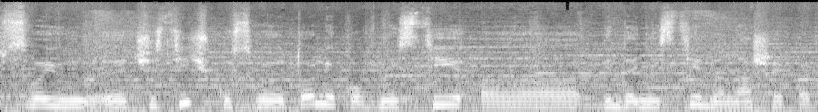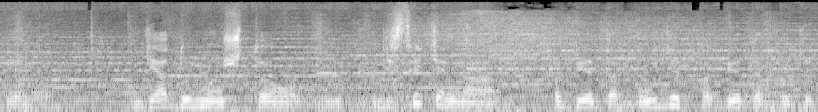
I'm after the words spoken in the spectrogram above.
свою э, частичку, свою толику внести э, и донести до нашей победы. Я думаю, что действительно победа будет, победа будет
